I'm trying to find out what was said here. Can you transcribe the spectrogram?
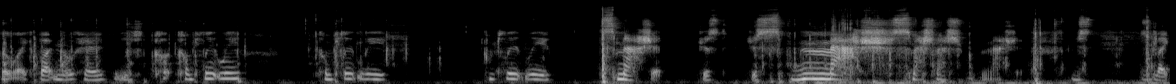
the like button, okay? Just completely, completely, completely smash it. Just, just smash, smash, smash, smash it. Just, just like,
